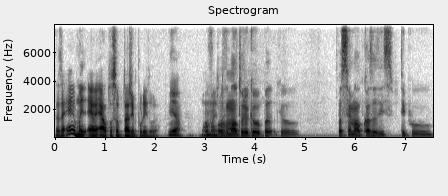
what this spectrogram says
Mas É, uma, é, é autossabotagem pura e dura. Yeah. Houve, houve uma altura que eu, que eu passei mal por causa disso. Tipo,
